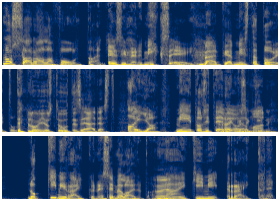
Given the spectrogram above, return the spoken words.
no Sarala Fountain, esimerkiksi. Miksi ei? Mä en tiedä, mistä toi tuli. Luin just uutisen ädestä. Ai ja, mihin tosi TV-ohjelmaan? No Kimi Räikkönen, se me laitetaan. Näin. Näin, Kimi Räikkönen.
